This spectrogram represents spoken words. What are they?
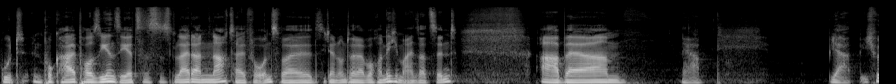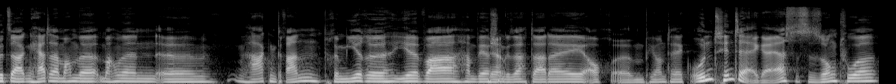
gut, im Pokal pausieren sie jetzt. Das ist leider ein Nachteil für uns, weil sie dann unter der Woche nicht im Einsatz sind. Aber ja, ja, ich würde sagen, Hertha machen wir machen wir einen, äh, einen Haken dran. Premiere hier war, haben wir ja, Ja. schon gesagt, Dardai, auch ähm, Piontek und Hinteregger. Erstes Saisontor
